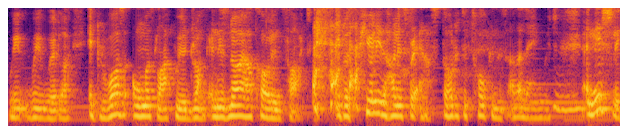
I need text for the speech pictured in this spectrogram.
We, we were like, it was almost like we were drunk, and there's no alcohol in sight. It was purely the Holy Spirit, and I started to talk in this other language. Mm. Initially,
